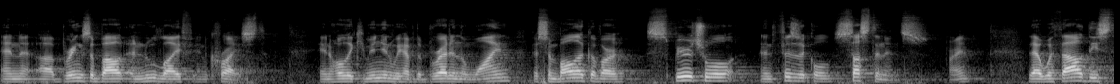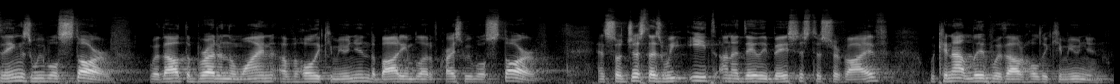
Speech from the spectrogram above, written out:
and uh, brings about a new life in Christ. In Holy Communion, we have the bread and the wine. They're symbolic of our spiritual and physical sustenance, right? That without these things, we will starve. Without the bread and the wine of Holy Communion, the body and blood of Christ, we will starve. And so, just as we eat on a daily basis to survive, we cannot live without Holy Communion.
